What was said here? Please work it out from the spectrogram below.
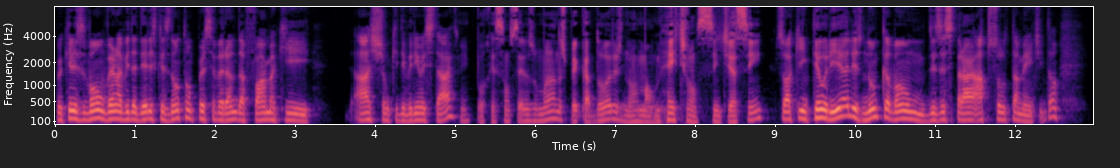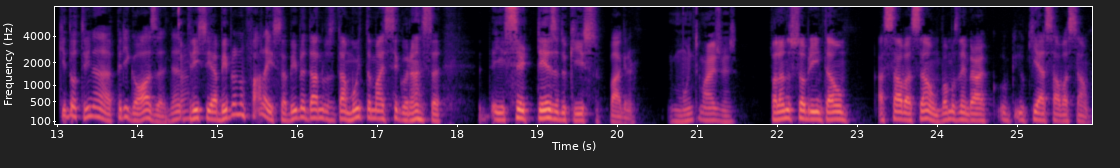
porque eles vão ver na vida deles que eles não estão perseverando da forma que acham que deveriam estar. Sim. Porque são seres humanos, pecadores, normalmente vão se sentir assim. Só que, em teoria, eles nunca vão desesperar absolutamente. Então, que doutrina perigosa, né? Então. Triste. E a Bíblia não fala isso. A Bíblia dá, nos dá muito mais segurança e certeza do que isso, Wagner. Muito mais mesmo. Falando sobre, então, a salvação, vamos lembrar o, o que é a salvação.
